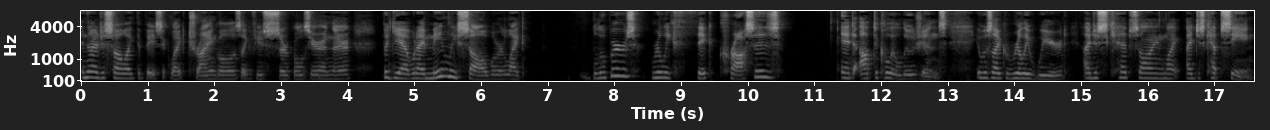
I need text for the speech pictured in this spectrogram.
And then I just saw like the basic like triangles, like a few circles here and there. But yeah, what I mainly saw were like bloopers, really thick crosses and optical illusions. It was like really weird. I just kept seeing like I just kept seeing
